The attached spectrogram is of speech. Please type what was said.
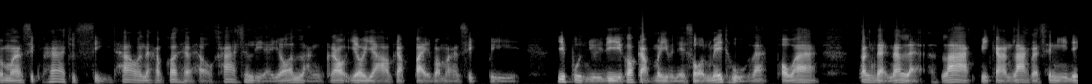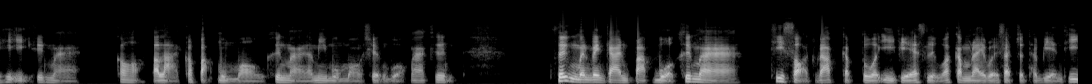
ประมาณ 15.4 เท่านะครับ ก็แถวๆ ค่าเฉลี่ยย้อนหลังเรายาวๆ กลับไปประมาณ 10 ปี ญี่ปุ่นอยู่ดีก็กลับมาอยู่ในโซนไม่ถูกแล้ว เพราะว่าตั้งแต่นั่นแหละลากมีการลากดัชนีนิเคอิขึ้นมา ก็ตลาดก็ปรับมุมมองขึ้นมา แล้วมีมุมมองเชิงบวกมากขึ้น ซึ่งมันเป็นการปรับบวกขึ้นมาที่สอดรับกับตัว EPS หรือว่ากำไรบริษัทจดทะเบียนที่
